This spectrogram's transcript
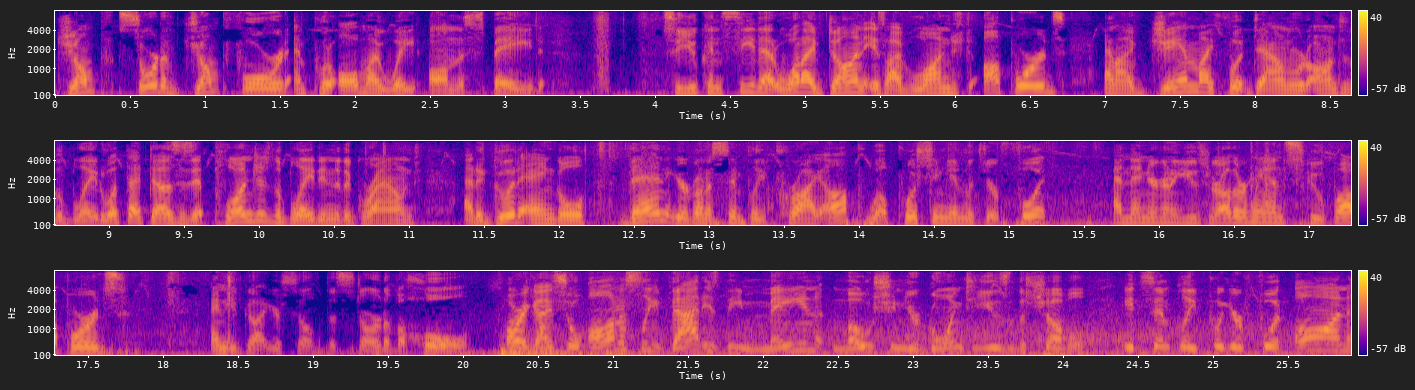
jump, sort of jump forward and put all my weight on the spade. So you can see that what I've done is I've lunged upwards and I've jammed my foot downward onto the blade. What that does is it plunges the blade into the ground at a good angle. Then you're going to simply pry up while pushing in with your foot. And then you're to use your other hand, scoop upwards, and you've got yourself the start of a hole. All right, guys, so honestly, that is the main motion you're going to use with the shovel. It's simply put your foot on,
